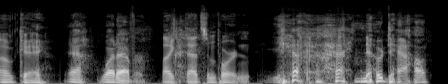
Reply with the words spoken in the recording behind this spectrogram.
okay. Yeah, whatever. Like that's important. Yeah, no doubt.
